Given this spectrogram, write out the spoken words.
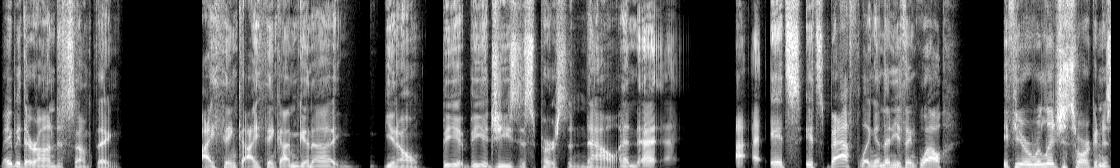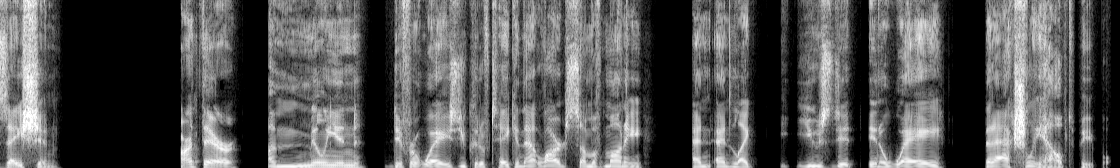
maybe they're onto something. I think I think I'm gonna, you know, be be a Jesus person now. And uh, I- it's it's baffling. And then you think, well, if you're a religious organization, aren't there a million different ways you could have taken that large sum of money and and like used it in a way that actually helped people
